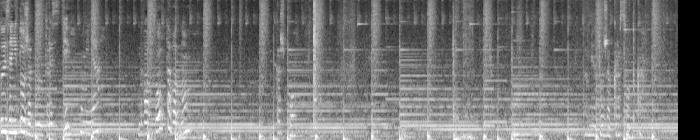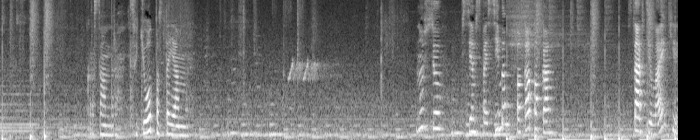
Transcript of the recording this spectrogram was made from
То есть они тоже будут расти. У меня два сорта в одном постоянно. Ну все. Всем спасибо. Пока-пока. Ставьте лайки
